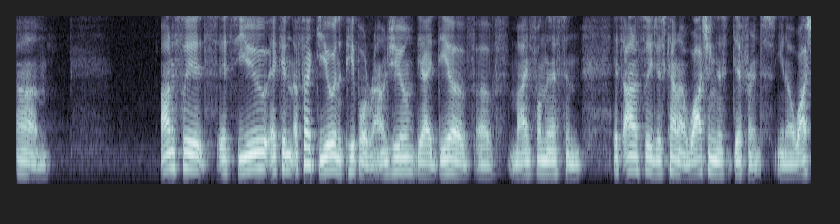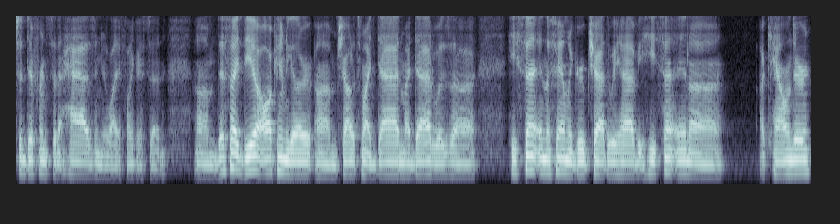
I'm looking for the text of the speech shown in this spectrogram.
um, honestly, it's it's you. It can affect you and the people around you. The idea of of mindfulness and it's honestly just kind of watching this difference, you know, watch the difference that it has in your life, like I said. Um, this idea all came together. Um, shout out to my dad. My dad was, uh, he sent in the family group chat that we have, he sent in a, a calendar.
